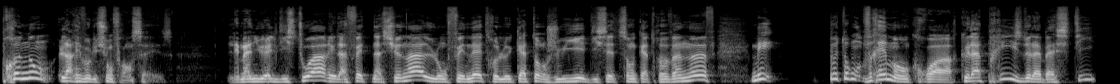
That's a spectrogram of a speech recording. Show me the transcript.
prenons la Révolution française. Les manuels d'histoire et la fête nationale l'ont fait naître le 14 juillet 1789, mais Peut-on vraiment croire que la prise de la Bastille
